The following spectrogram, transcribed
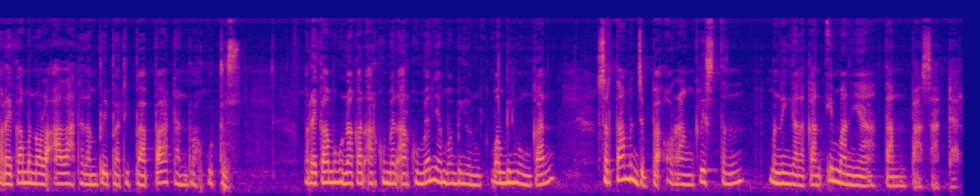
Mereka menolak Allah dalam pribadi Bapa dan Roh Kudus mereka menggunakan argumen-argumen yang membingung, membingungkan serta menjebak orang Kristen meninggalkan imannya tanpa sadar.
